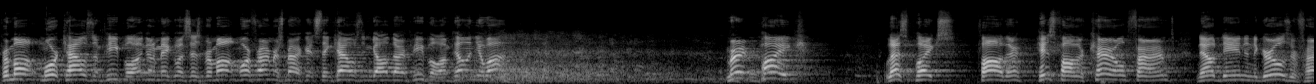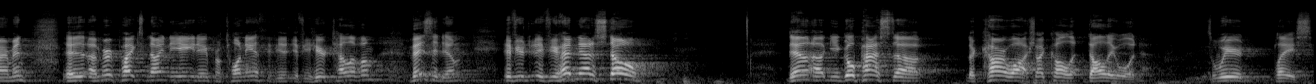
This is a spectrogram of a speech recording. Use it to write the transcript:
Vermont more cows than people. I'm going to make one that says Vermont more farmers markets than cows and god darn people. I'm telling you what. Mert Pike, Les Pike's father, his father Carol farmed. Now Dan and the girls are farming. Uh, uh Mert Pike's 98, April 20th. If you, if you hear tell of him, visit him. If you're, if you're heading out of Stowe, down, uh, you go past uh, the car wash. I call it Dollywood. It's a weird place.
